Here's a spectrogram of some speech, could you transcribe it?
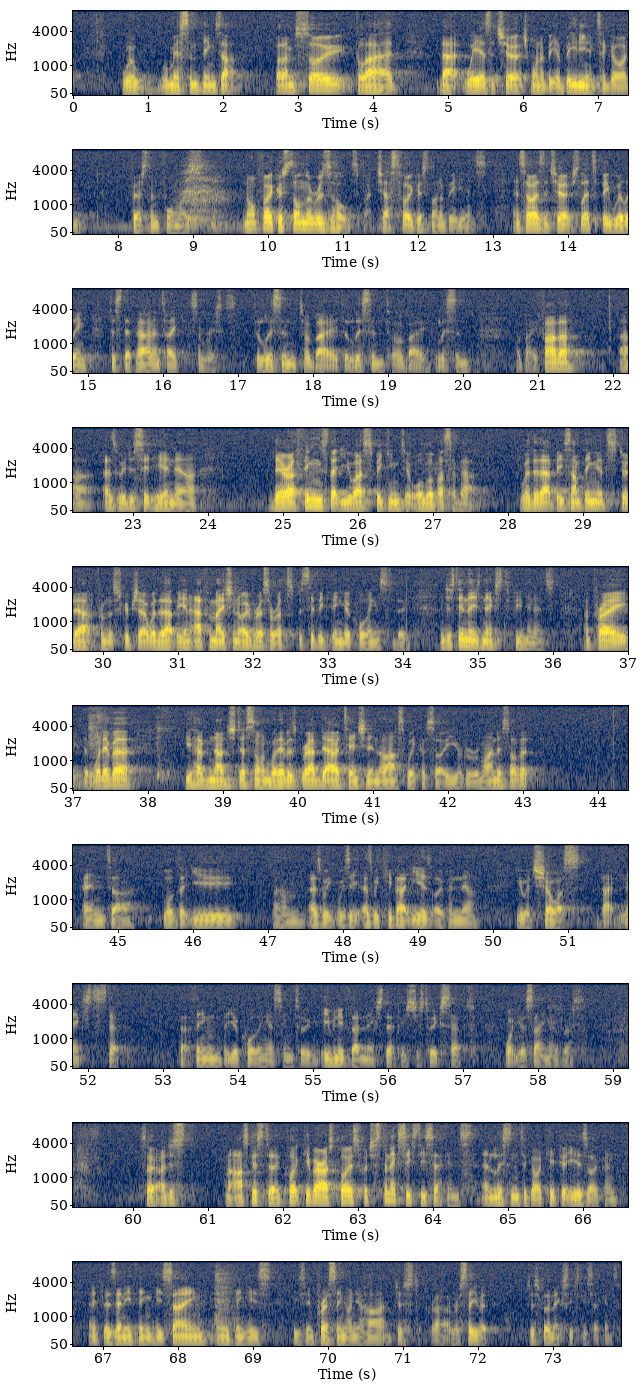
We'll, we'll mess some things up. But I'm so glad that we as a church want to be obedient to God first and foremost. Not focused on the results, but just focused on obedience. And so, as a church, let's be willing to step out and take some risks, to listen, to obey, to listen, to obey, listen, obey. Father, uh, as we just sit here now, there are things that you are speaking to all of us about whether that be something that stood out from the scripture, whether that be an affirmation over us or a specific thing you're calling us to do. And just in these next few minutes, I pray that whatever you have nudged us on, whatever's grabbed our attention in the last week or so, you would remind us of it and uh, Lord, that you, um, as, we, as we keep our ears open now, you would show us that next step, that thing that you're calling us into, even if that next step is just to accept what you're saying over us. So I just want to ask us to keep our eyes closed for just the next 60 seconds and listen to God. Keep your ears open. And if there's anything He's saying, anything He's, he's impressing on your heart, just uh, receive it just for the next 60 seconds.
